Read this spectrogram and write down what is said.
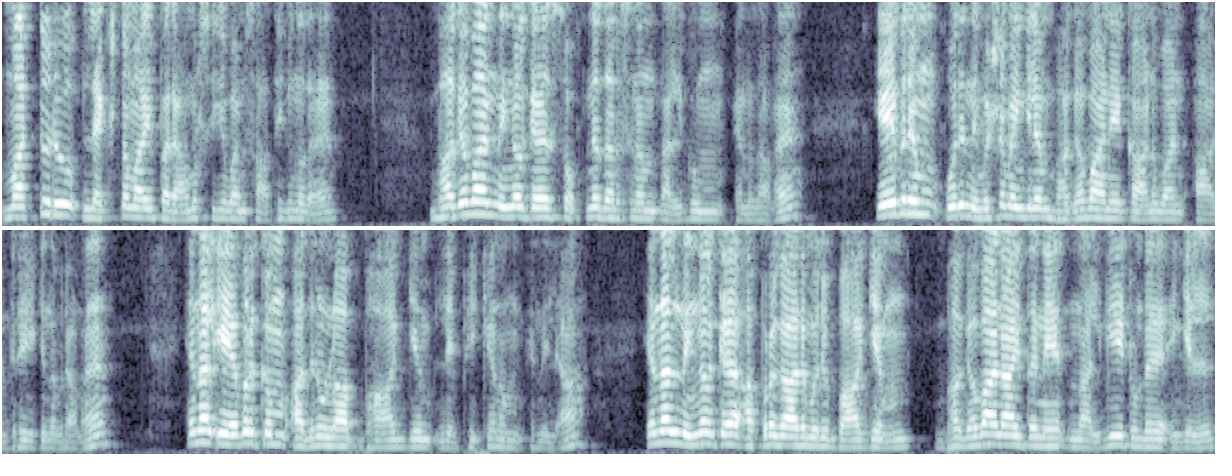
മറ്റൊരു ലക്ഷണമായി പരാമർശിക്കുവാൻ സാധിക്കുന്നത് ഭഗവാൻ നിങ്ങൾക്ക് സ്വപ്ന ദർശനം നൽകും എന്നതാണ്. ഏവരും ഒരു നിമിഷമെങ്കിലും ഭഗവാനെ കാണുവാൻ ആഗ്രഹിക്കുന്നവരാണ്. എന്നാൽ ഏവർക്കും അതിനുള്ള ഭാഗ്യം ലഭിക്കണം എന്നില്ല. എന്നാൽ നിങ്ങൾക്ക് അപ്രകാരം ഒരു ഭാഗ്യം ഭഗവാനായി തന്നെ നൽകിയിട്ടുണ്ട് എങ്കിൽ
